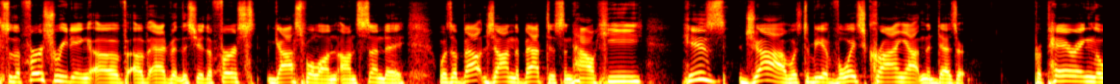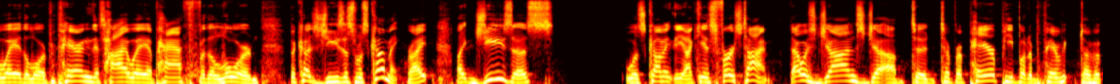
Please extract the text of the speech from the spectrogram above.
so the first reading of, of Advent this year, the first gospel on, on Sunday was about John the Baptist and how he his job was to be a voice crying out in the desert, preparing the way of the Lord, preparing this highway, a path for the Lord, because Jesus was coming, right? Like Jesus was coming like his first time. That was John's job to to prepare people to prepare to,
